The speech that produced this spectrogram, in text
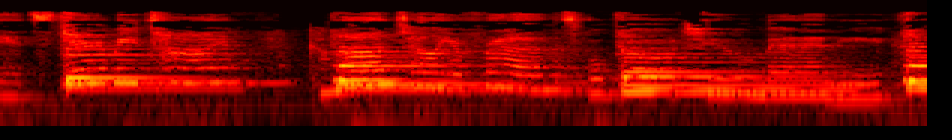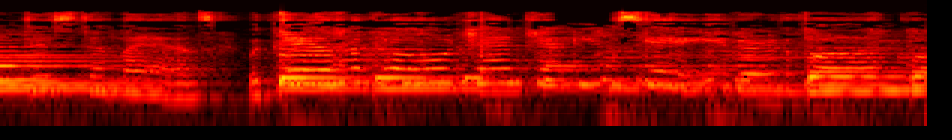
It's derby time. Come on, tell your friends. We'll go to many distant lands with Dan the coach and Jackie the skater. The fun will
